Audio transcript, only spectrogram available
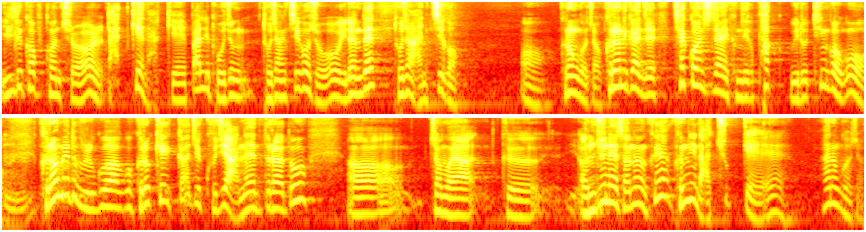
yield curve control 낮게 낮게 빨리 보증 도장 찍어줘 이랬는데 도장 안 찍어. 어 그런 거죠. 그러니까 이제 채권 시장의 금리가 팍 위로 튄 거고 그럼에도 불구하고 그렇게까지 굳이 안 하더라도 어 저 뭐야 그 연준에서는 그냥 금리 낮출게 하는 거죠.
